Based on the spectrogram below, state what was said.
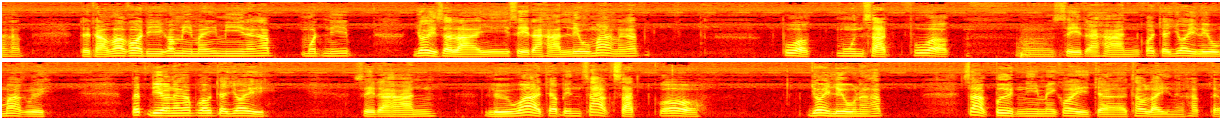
นะครับ แต่ถามว่าข้อดีเขามีไหมมีนะครับ มดนี้ย่อยสลายเศษอาหารเร็วมากนะครับ พวกมูลสัตว์ พวกเศษอาหารก็จะย่อยเร็วมากเลย แป๊บเดียวนะครับเขาจะย่อยเศษอาหาร หรือว่าจะเป็นซากสัตว์ก็ย่อยเร็วนะครับ ซากพืชนี่ไม่ค่อยจะเท่าไหร่นะครับ แต่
